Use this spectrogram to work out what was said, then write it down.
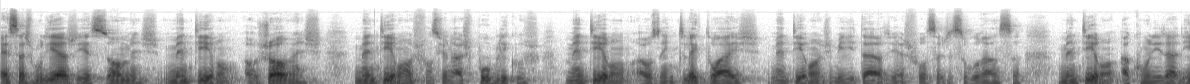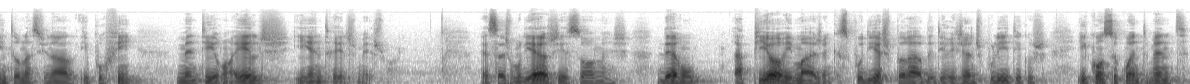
Essas mulheres e esses homens mentiram aos jovens, mentiram aos funcionários públicos, mentiram aos intelectuais, mentiram aos militares e às forças de segurança, mentiram à comunidade internacional e, por fim, mentiram a eles e entre eles mesmos. Essas mulheres e esses homens deram a pior imagem que se podia esperar de dirigentes políticos e, consequentemente,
